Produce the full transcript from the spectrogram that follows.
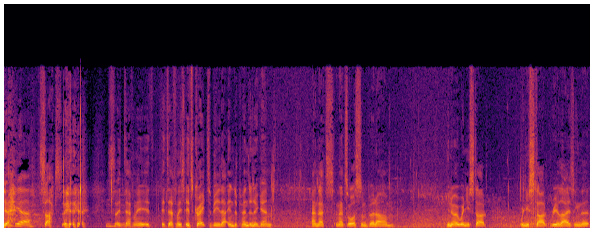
Yeah, Yeah. sucks. so it definitely it, it definitely it's great to be that independent again, and that's and that's awesome. But um, you know when you start when you start realizing that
